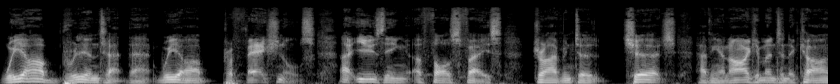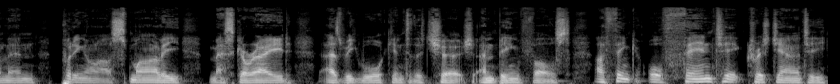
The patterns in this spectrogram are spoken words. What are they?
we are brilliant at that. We are professionals at using a false face, driving to church, having an argument in the car, and then putting on our smiley masquerade as we walk into the church and being false. I think authentic Christianity,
